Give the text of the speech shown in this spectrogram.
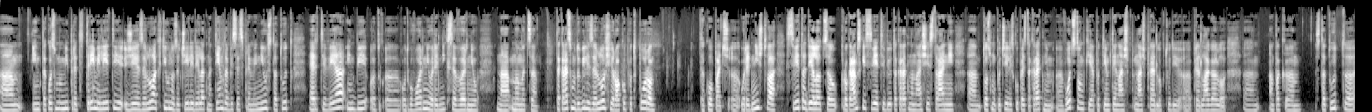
Um, in tako smo mi pred tremi leti že zelo aktivno začeli delati na tem, da bi se spremenil statut RTV-a in bi od, uh, odgovorni urednik se vrnil na MMC. Takrat smo dobili zelo široko podporo. Tako pač uh, uredništva, sveta delavcev, programski svet je bil takrat na naši strani. To smo počeli skupaj s takratnim uh, vodstvom, ki je potem te naš, naš predlog tudi predlagalo. Ampak statut eh,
